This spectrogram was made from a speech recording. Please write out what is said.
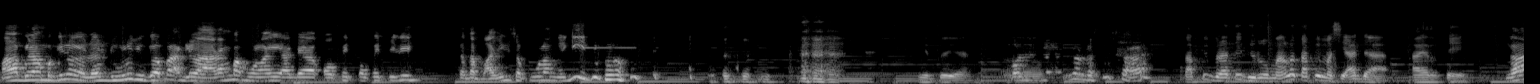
malah bilang begini ya dari dulu juga pak dilarang pak mulai ada covid covid ini tetap aja bisa pulang ya gitu Gitu ya. Oh, udah susah tapi berarti di rumah lo tapi masih ada ART. nggak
